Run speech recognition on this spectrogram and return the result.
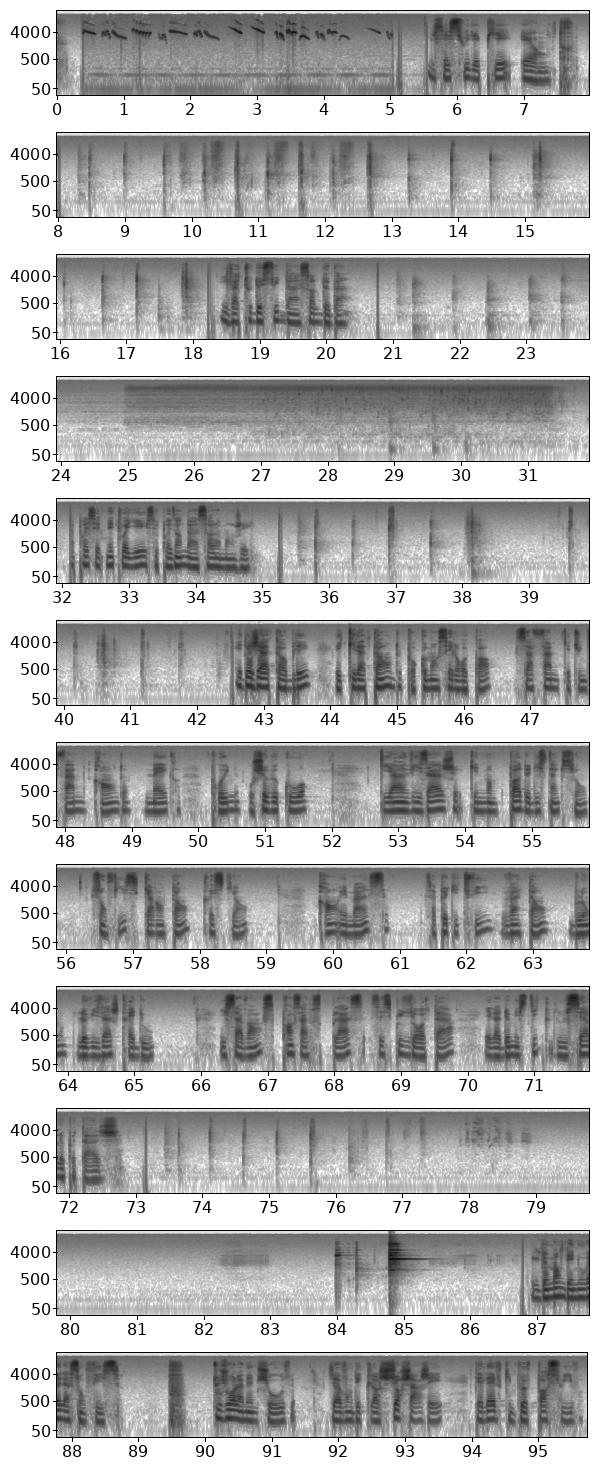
Il s'essuie les pieds et rentre. Il va tout de suite dans la salle de bain. Après s'être nettoyé, il se présente dans la salle à manger. est déjà attablé et qu'il attende pour commencer le repas, sa femme qui est une femme grande, maigre, brune, aux cheveux courts, qui a un visage qui ne manque pas de distinction, son fils, quarante ans, Christian, grand et mince, sa petite fille, vingt ans, blonde, le visage très doux. Il s'avance, prend sa place, s'excuse du retard, et la domestique lui sert le potage. Il demande des nouvelles à son fils. Pff, toujours la même chose. Nous avons des cloches surchargées, d'élèves qui ne peuvent pas suivre.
